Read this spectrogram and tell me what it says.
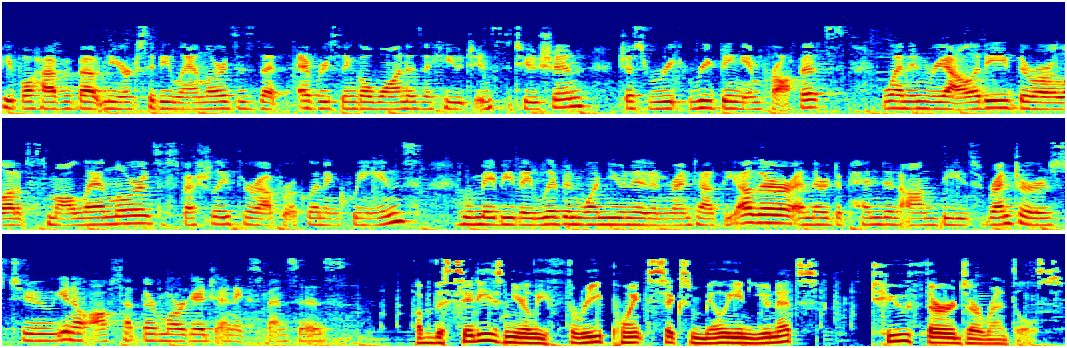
people have about New York City landlords is that every single one is a huge institution just re- reaping in profits, when in reality there are a lot of small landlords, especially throughout Brooklyn and Queens, who maybe they live in one unit and rent out the other, and they're dependent on these renters to, you know, offset their mortgage and expenses. Of the city's nearly 3.6 million units, two thirds are rentals.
